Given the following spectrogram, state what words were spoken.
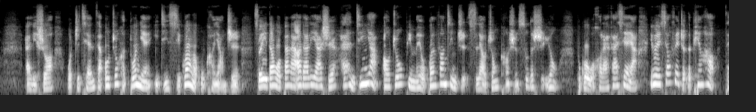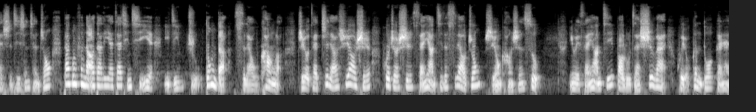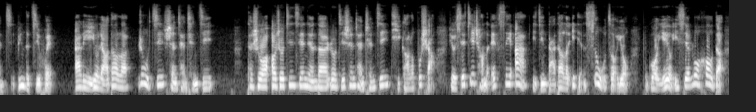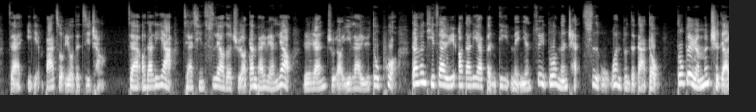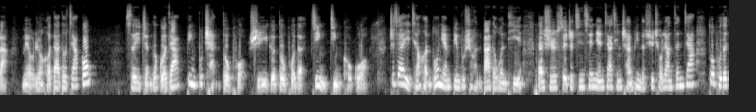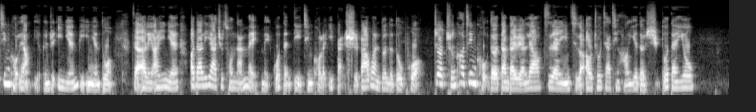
艾丽说：“我之前在欧洲很多年，已经习惯了无抗养殖，所以当我搬来澳大利亚时，还很惊讶，澳洲并没有官方禁止饲料中抗生素的使用。不过我后来发现呀，因为消费者的偏好，在实际生产中，大部分的澳大利亚家禽企业已经主动的饲料无抗了，只有在治疗需要时，或者是散养鸡的饲料中使用抗生素，因为散养鸡暴露在室外，会有更多感染疾病的机会。”阿里又聊到了肉鸡生产成绩。他说，澳洲近些年的肉鸡生产成绩提高了不少，有些鸡场的 FCR 已经达到了一点四五左右，不过也有一些落后的，在一点八左右的鸡场。在澳大利亚，家禽饲料的主要蛋白原料仍然主要依赖于豆粕，但问题在于澳大利亚本地每年最多能产四五万吨的大豆，都被人们吃掉了，没有任何大豆加工。所以整个国家并不产豆粕，是一个豆粕的净进口国。这在以前很多年并不是很大的问题，但是随着近些年家禽产品的需求量增加，豆粕的进口量也跟着一年比一年多。在二零二一年，澳大利亚就从南美、美国等地进口了一百十八万吨的豆粕。这纯靠进口的蛋白原料，自然引起了澳洲家禽行业的许多担忧。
